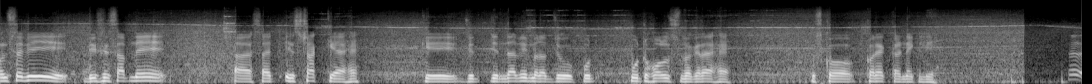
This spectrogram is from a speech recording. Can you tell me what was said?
उनसे भी डी सी साहब ने शायद इंस्ट्रक्ट किया है कि जितना भी मतलब जो पुट पुट होल्स वगैरह है उसको करेक्ट करने के लिए। सर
